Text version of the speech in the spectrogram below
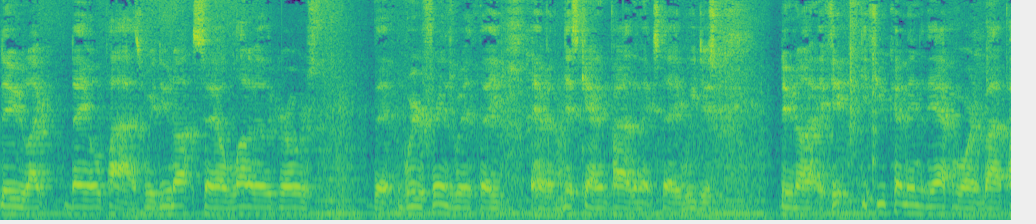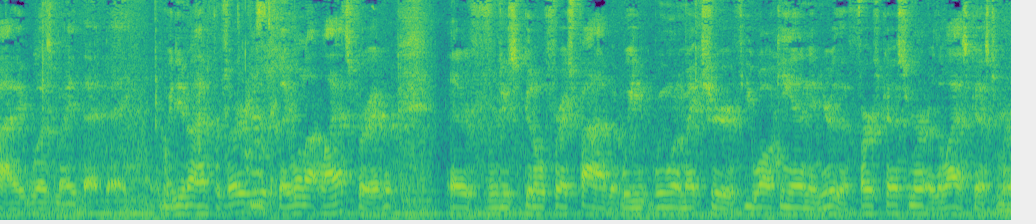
do like day old pies. We do not sell a lot of other growers that we're friends with. They have a discounted pie the next day. We just do not. If it, if you come into the apple barn and buy a pie, it was made that day. We do not have preservatives. Oh. They will not last forever. They're just good old fresh pie. But we, we want to make sure if you walk in and you're the first customer or the last customer,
